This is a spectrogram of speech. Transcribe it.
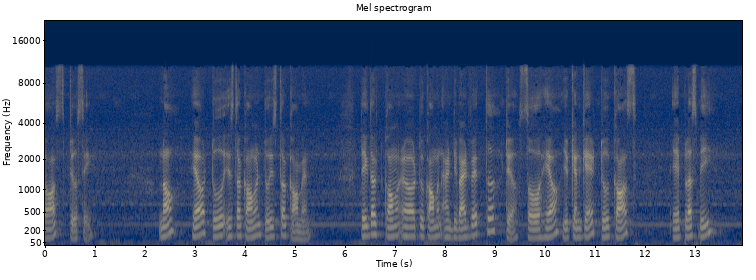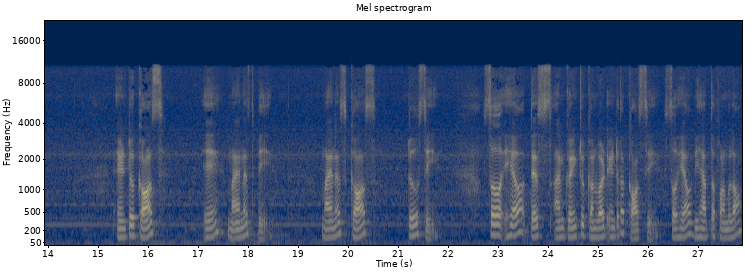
cos 2c now here 2 is the common 2 is the common. Take the common uh, 2 common and divide with uh, 2 so here you can get 2 cos a plus b into cos a minus b minus cos 2c so here this I'm going to convert into the cos c. So here we have the formula.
